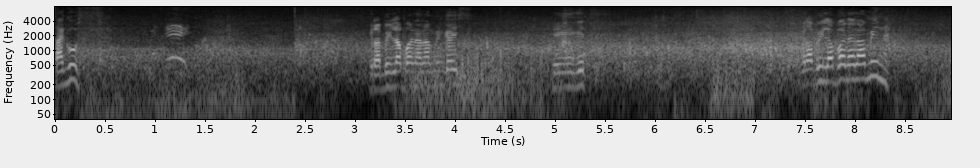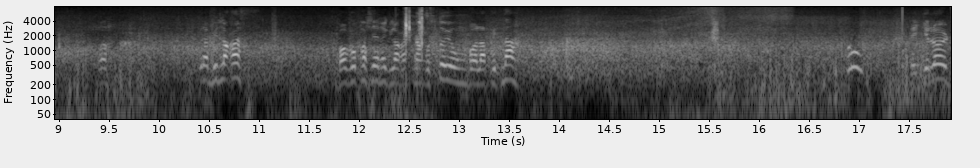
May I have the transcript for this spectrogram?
Tagus. Grabe laban na namin guys. Hingigit. Grabe laban na namin. Ah, grabe lakas. Bago pa siya naglakas ng gusto yung malapit na. Woo! Thank you Lord.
